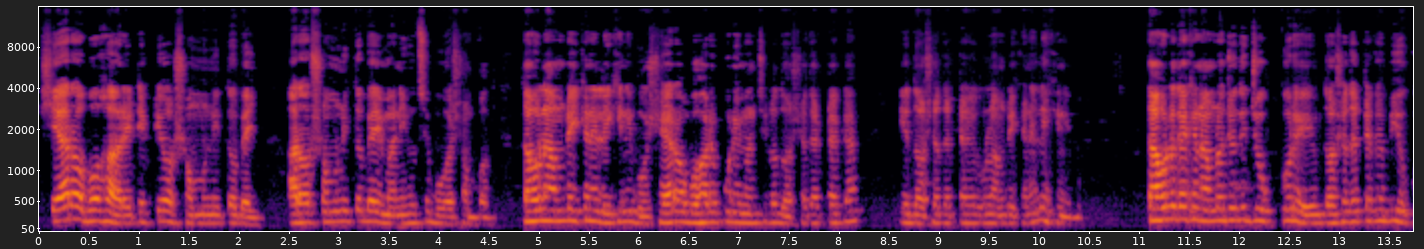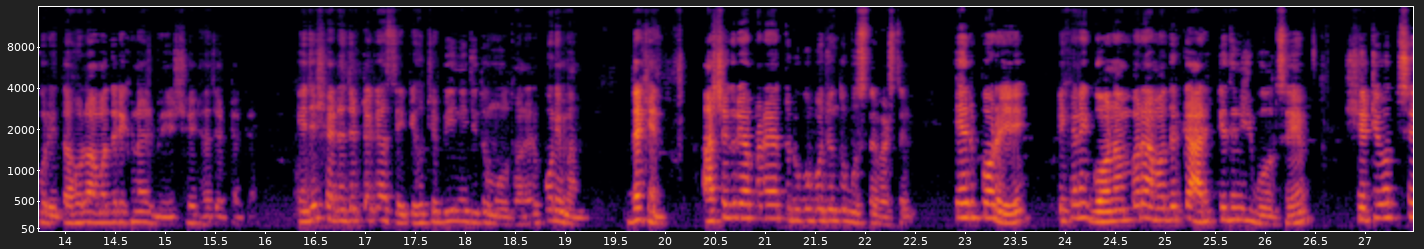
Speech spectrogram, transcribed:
শেয়ার অবহার, এটি একটি অসমন্বিত ব্যয়। আর অসমন্বিত ব্যয় মানে হচ্ছে ভুয়া সম্পদ। তাহলে আমরা এখানে লিখে নিব শেয়ার অবহারের পরিমাণ ছিল দশ হাজার টাকা। এই দশ হাজার টাকাগুলো আমরা এখানে লিখে নিব। তাহলে দেখেন, আমরা যদি যোগ করে দশ হাজার টাকা বিয়োগ করি, তাহলে আমাদের এখানে আসবে ষাট হাজার টাকা। এই যে ষাট হাজার টাকা আছে, এটি হচ্ছে বিনিয়োজিত মূলধনের পরিমাণ। দেখেন, আশা করি আপনারা এতটুকু পর্যন্ত বুঝতে পারছেন। এরপরে এখানে গ নাম্বারে আমাদেরকে আরেকটি জিনিস বলছে, সেটি হচ্ছে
